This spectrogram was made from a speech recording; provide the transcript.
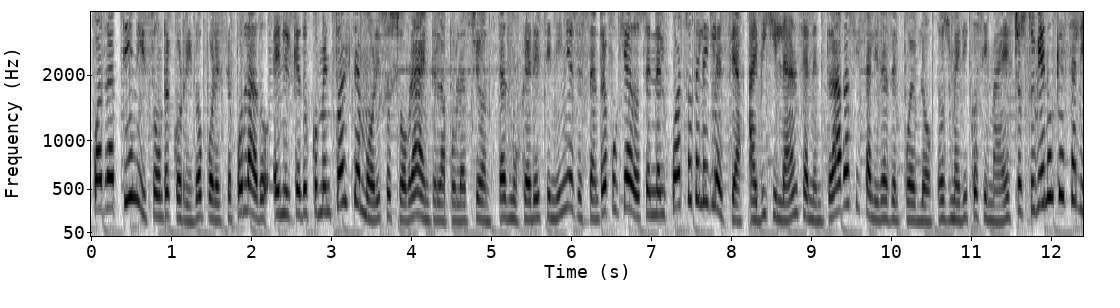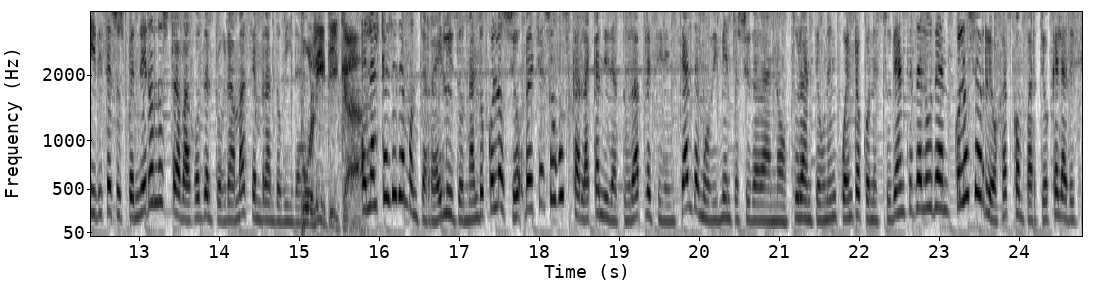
Cuadratín hizo un recorrido por ese poblado en el que documentó el temor y zozobra entre la población. Las mujeres y niños están refugiados en el cuarto de la iglesia. Hay vigilancia en entradas y salidas del pueblo. Los médicos y maestros tuvieron que salir y se suspendieron los trabajos del programa Sembrando Vida. Política. El alcalde de Monterrey, Luis Donaldo Colosio, rechazó buscar la candidatura presidencial de Movimiento Ciudadano. Durante un encuentro con estudiantes del UDEM, Colosio Riojas compartió que la decisión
